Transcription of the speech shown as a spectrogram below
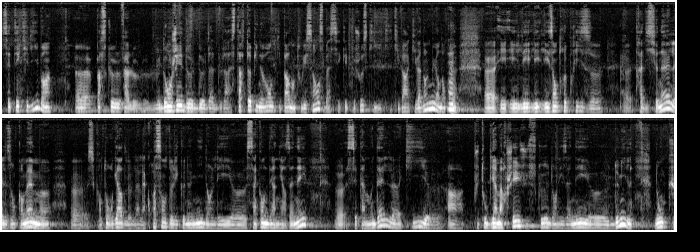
cet équilibre parce que enfin, le, danger de, la start-up innovante qui part dans tous les sens, bah, c'est quelque chose qui, va, qui va dans le mur. Donc, mmh. et, les, les, entreprises traditionnelles, elles ont quand même, euh, euh, quand on regarde la, croissance de l'économie dans les 50 dernières années, c'est un modèle qui a plutôt bien marché jusque dans les années 2000. Donc,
